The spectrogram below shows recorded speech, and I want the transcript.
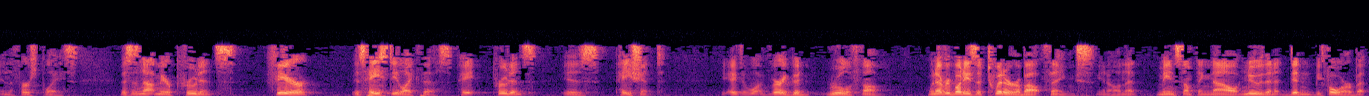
in the first place. This is not mere prudence. Fear is hasty like this. prudence is patient. It's a very good rule of thumb. When everybody's a Twitter about things, you know, and that means something now new than it didn't before, but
